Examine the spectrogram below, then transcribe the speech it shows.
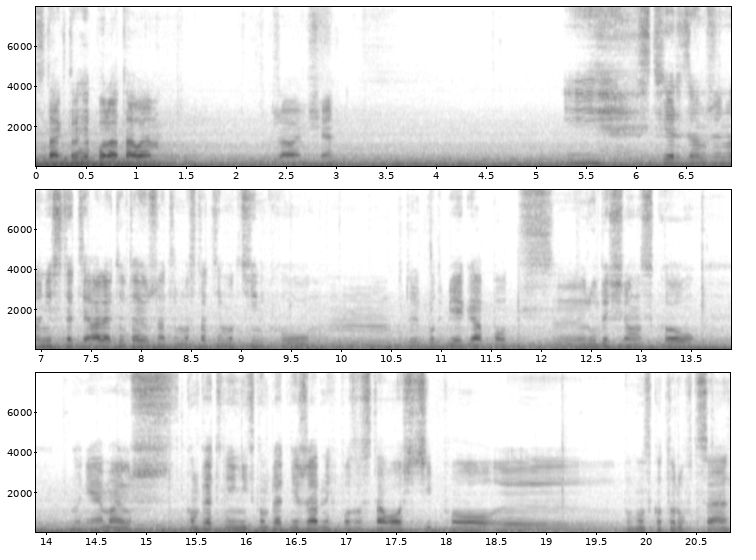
więc tak, trochę polatałem, zgrzałem się i stwierdzam, że no niestety, ale tutaj już na tym ostatnim odcinku, mm, który podbiega pod y, Rudę Śląską, no nie ma już kompletnie nic, kompletnie żadnych pozostałości po, yy, po wąskotorówce.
